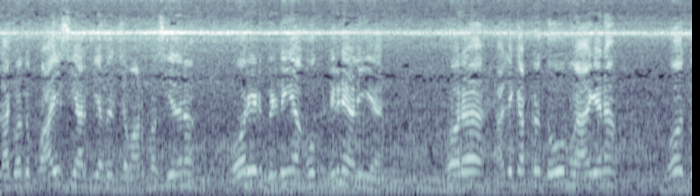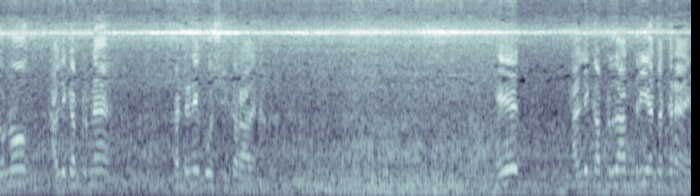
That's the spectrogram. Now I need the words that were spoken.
ਲਗਭਗ 22 ਸੀਆਰਪੀਐਫ ਦੇ ਜਵਾਨ ਫਸੇ ਦੇ ਨੇ। ਔਰ ਇਹ ਬਿਲਡਿੰਗ ਆ ਉਹ ਡਿੱਗਣੇ ਵਾਲੀ ਹੈ। ਔਰ ਹੈਲੀਕਾਪਟਰ ਦੋ ਮੰਗਾਏ ਗਏ ਨੇ। वो दोनों हेलीकॉप्टर ने कटने की कोशिश करा देना ਇਹ ਹੈਲੀਕਾਪਟਰ ਦਾ ਤਰੀਆ ਚੱਕਰ ਹੈ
